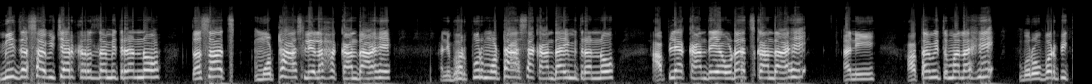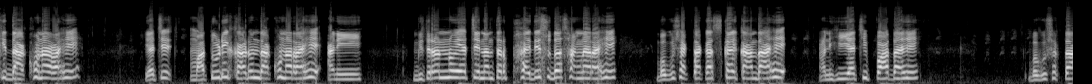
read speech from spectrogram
मी जसा विचार करत होता मित्रांनो तसाच मोठा असलेला हा कांदा आहे. आणि भरपूर मोठा असा कांदा आहे मित्रांनो आपल्या कांदे एवढाच कांदा आहे. आणि आता मी तुम्हाला हे बरोबर पिकी दाखवणार आहे. याचे मातुडी काढून दाखवणार आहे आणि मित्रांनो याचे नंतर फायदेसुद्धा सांगणार आहे. बघू शकता कसं काय कांदा आहे आणि ही याची पात आहे. बघू शकता.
